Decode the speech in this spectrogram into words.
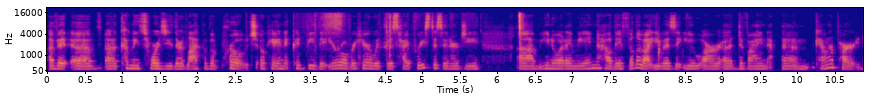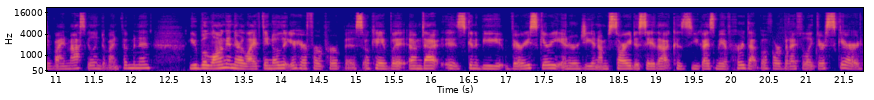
of it of uh, coming towards you, their lack of approach. Okay, and it could be that you're over here with this high priestess energy. Um, you know what I mean? How they feel about you is that you are a divine um, counterpart, divine masculine, divine feminine. You belong in their life. They know that you're here for a purpose. Okay, but um, that is going to be very scary energy. And I'm sorry to say that because you guys may have heard that before, but I feel like they're scared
